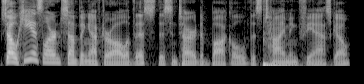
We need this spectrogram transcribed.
So he has learned something after all of this, this entire debacle, this timing fiasco.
